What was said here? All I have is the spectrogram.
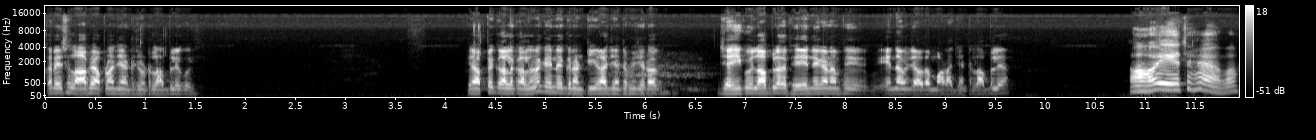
ਕਰੇ ਸਲਾਹ ਫਿਰ ਆਪਣਾ ਏਜੰਟ ਜੁੰਟ ਲੱਭ ਲੈ ਕੋਈ। ਫਿਰ ਆਪੇ ਗੱਲ ਕਰ ਲੈਣਾ ਕਿਸੇ ਨੇ ਗਰੰਟੀ ਵਾਲਾ ਏਜੰਟ ਫਿਰ ਜਿਹੜਾ ਜੇ ਅਸੀਂ ਕੋਈ ਲੱਭ ਲਿਆ ਤਾਂ ਫਿਰ ਇਹਨੇ ਕਹਿਣਾ ਫਿਰ ਇਹਨਾਂ ਨੂੰ ਜ਼ਿਆਦਾ ਮਾੜਾ ਏਜੰਟ ਲੱਭ ਲਿਆ। ਆਹੋ ਇਹ ਤਾਂ ਹੈ ਵਾ।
